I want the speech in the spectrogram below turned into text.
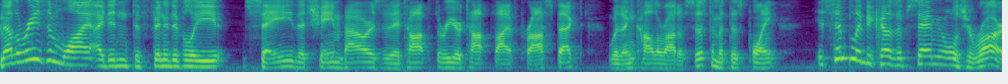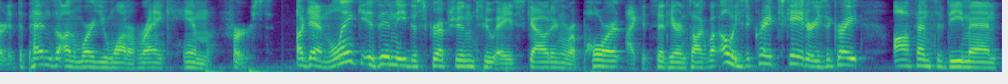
Now, the reason why I didn't definitively say that Shane Bowers is a top three or top five prospect within Colorado's system at this point is simply because of Samuel Girard. It depends on where you want to rank him first. Again, link is in the description to a scouting report. I could sit here and talk about, oh, he's a great skater, he's a great offensive D man,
